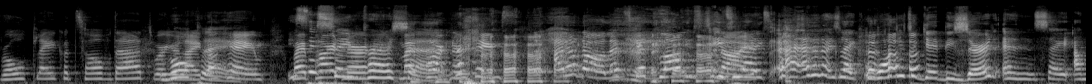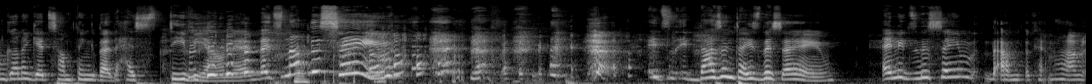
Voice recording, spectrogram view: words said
role play could solve that, where you're like, Role-play. okay, It's my the same partner, my partner thinks, I don't know. Let's get blonde it's, it's like I, I don't know it's like want you to get dessert and say i'm gonna get something that has stevia on it it's not the same it's it doesn't taste the same and it's the same um, okay I'm-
